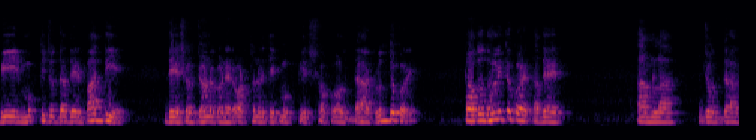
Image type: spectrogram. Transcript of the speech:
বীর, মুক্তিযোদ্ধাদের বাদ দিয়ে দেশ ও জনগণের অর্থনৈতিক মুক্তির সকল দ্বার রুদ্ধ করে পদদলিত করে তাদের আমলা, জোরদার,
